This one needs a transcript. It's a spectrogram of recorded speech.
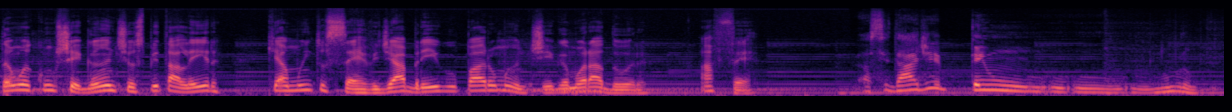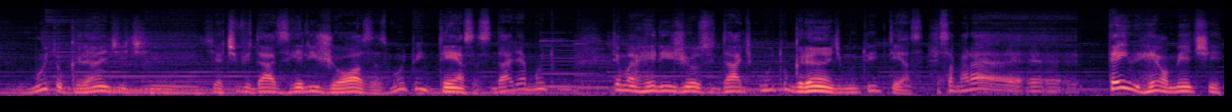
tão aconchegante e hospitaleira que há muito serve de abrigo para uma antiga moradora, a fé. A cidade tem um, um, um número muito grande de, de, atividades religiosas, muito intensas. A cidade é muito, tem uma religiosidade muito grande, muito intensa. Samará é, é, tem realmente,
